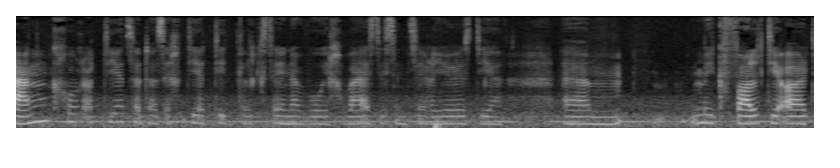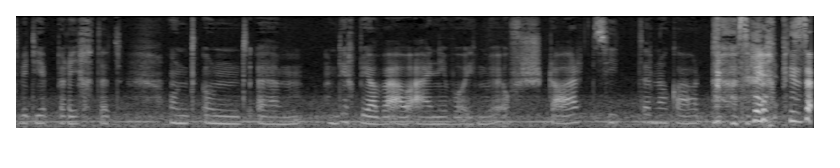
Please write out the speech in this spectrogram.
eng kuratiert, sodass ich die Titel sehe, wo ich weiß, die sind seriös, die ähm, mir gefällt die Art, wie die berichtet und und ähm, und ich bin aber auch eine, die irgendwie auf Startseiten noch geht. Also ich bin so,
